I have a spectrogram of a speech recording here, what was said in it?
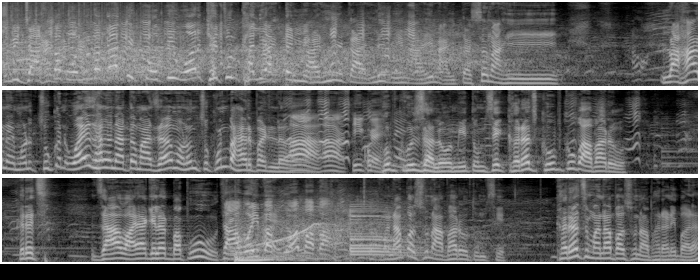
तुम्ही जास्त बोलू नका ती टोपी वर खेचून खाली आपटेन मी. काढली काढली मी. नाही नाही तसं नाही. लहान आहे म्हणून चुकून वय झालं ना आता माझं म्हणून चुकून बाहेर पडलं. हा हा ठीक आहे. खूप खुश झालो मी. तुमचे खरंच खूप खूप आभार हो. खरंच जा वाया गेलात बापू. जावई बापू हा बाबा. मनापासून आभार हो तुमचे. खरंच मनापासून आभार. आणि बाळा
